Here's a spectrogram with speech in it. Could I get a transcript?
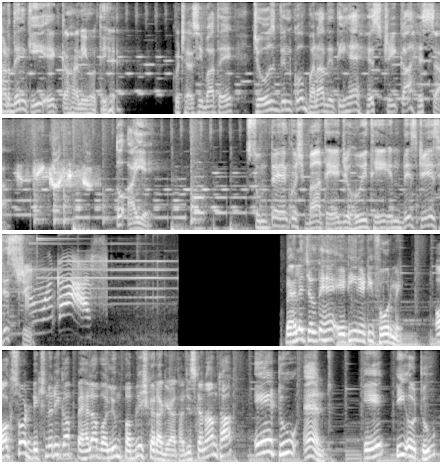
हर दिन की एक कहानी होती है। कुछ ऐसी बातें जो उस दिन को बना देती हैं हिस्ट्री का हिस्सा। तो आइए सुनते हैं कुछ बातें जो हुई थी इन दिस डेज़ हिस्ट्री. पहले चलते हैं 1884 में। ऑक्सफोर्ड डिक्शनरी का पहला वॉल्यूम पब्लिश करा गया था जिसका नाम था A to ant A T O to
